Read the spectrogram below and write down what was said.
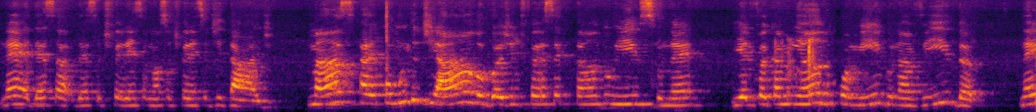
né, dessa, dessa diferença, nossa diferença de idade. Mas, com muito diálogo, a gente foi acertando isso, né? E ele foi caminhando comigo na vida, né?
